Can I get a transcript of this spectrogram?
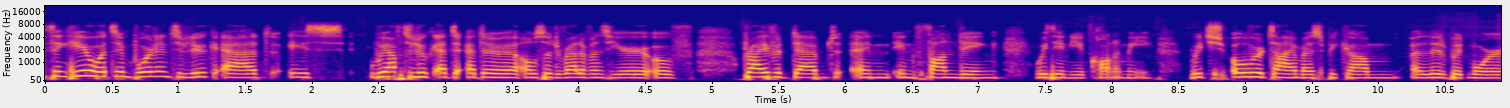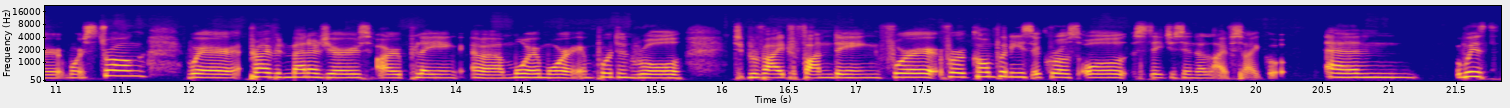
think here what's important to look at is we have to look at, at the, also the relevance here of private debt and in funding within the economy, which over time has become a little bit more more strong, where private managers are playing a more and more important role to provide funding for for companies across all stages in the life cycle. And with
